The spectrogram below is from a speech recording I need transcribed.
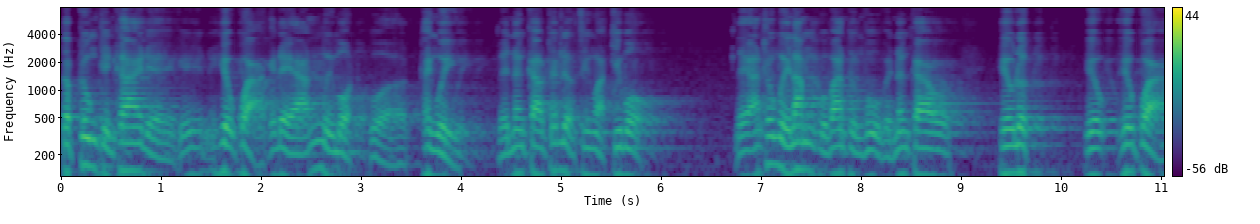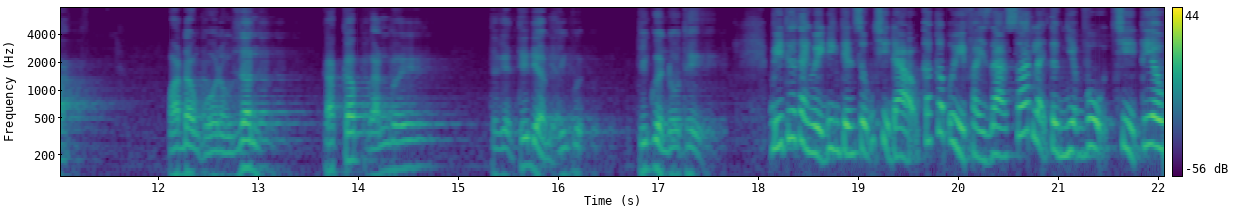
tập trung triển khai để cái hiệu quả cái đề án 11 của thành ủy về nâng cao chất lượng sinh hoạt chi bộ. Đề án số 15 của ban thường vụ về nâng cao hiệu lực, hiệu hiệu quả hoạt động của hội đồng dân, các cấp gắn với thực hiện thí điểm chính quyền chính quyền đô thị. Bí thư Thành ủy Đinh Tiến Dũng chỉ đạo các cấp ủy phải ra soát lại từng nhiệm vụ, chỉ tiêu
